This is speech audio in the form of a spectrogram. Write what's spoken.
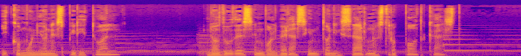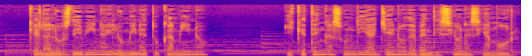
y comunión espiritual, no dudes en volver a sintonizar nuestro podcast. Que la luz divina ilumine tu camino y que tengas un día lleno de bendiciones y amor.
